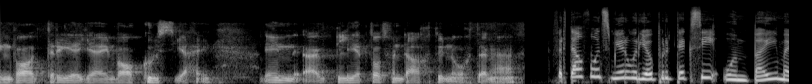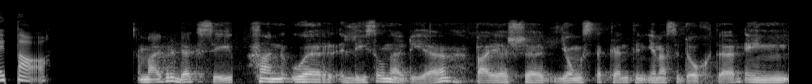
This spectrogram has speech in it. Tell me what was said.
en waar tree jy en waar koes jy? En ek leer tot vandag toe nog dinge. Vertel vir ons meer oor jou produksie Oom by my pa. My produksie gaan oor Liesel Naudee, Beyer se jongste kind en enigste dogter en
